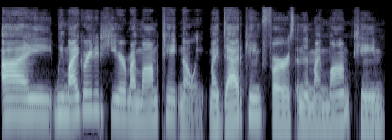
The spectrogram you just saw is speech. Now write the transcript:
I, we migrated here. My mom came, no, wait, my dad came first, and then my mom came.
